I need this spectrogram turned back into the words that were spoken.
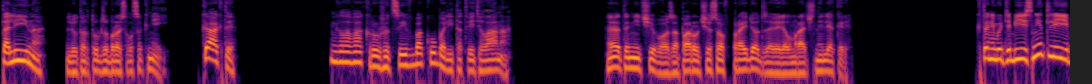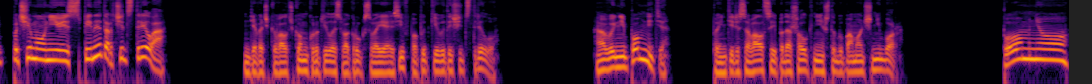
Талина! Лютер тут же бросился к ней. Как ты? Голова кружится и в боку болит, ответила она. Это ничего, за пару часов пройдет, заверил мрачный лекарь. Кто-нибудь объяснит ли, почему у нее из спины торчит стрела? Девочка волчком крутилась вокруг своей оси в попытке вытащить стрелу. «А вы не помните?» Поинтересовался и подошел к ней, чтобы помочь Небор. «Помню...»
